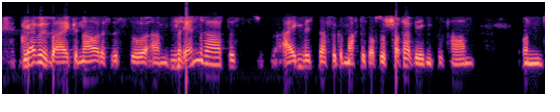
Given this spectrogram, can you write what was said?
Gravelbike, genau, das ist so ähm, ein Rennrad, das eigentlich dafür gemacht ist, auf so Schotterwegen zu fahren. Und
